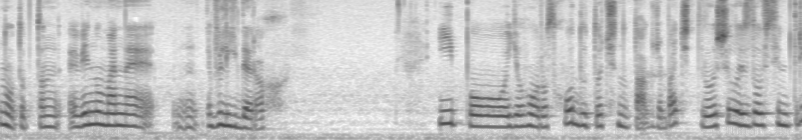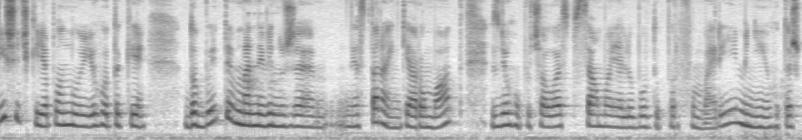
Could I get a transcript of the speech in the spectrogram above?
Ну, тобто, він у мене в лідерах. І по його розходу точно так же. Бачите, лишилось зовсім трішечки. Я планую його таки добити. В мене він вже не старенький аромат. З нього почалась вся моя любов до парфумерії. Мені його теж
